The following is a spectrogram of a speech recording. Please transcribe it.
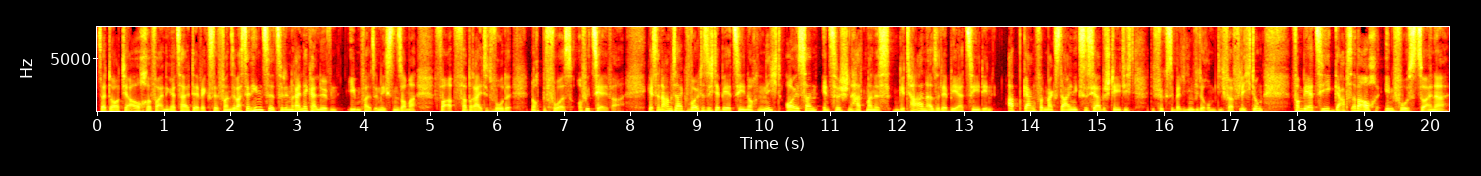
seit dort ja auch vor einiger Zeit der Wechsel von Sebastian Hinze zu den Rhein-Neckar-Löwen ebenfalls im nächsten Sommer vorab verbreitet wurde, noch bevor es offiziell war. Gestern Nachmittag wollte sich der BRC noch nicht äußern. Inzwischen hat man es getan, also der BRC den Abgang von Max Dahi nächstes Jahr bestätigt, die Füchse Berlin wiederum die Verpflichtung. Vom BRC gab es aber auch Infos zu einer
